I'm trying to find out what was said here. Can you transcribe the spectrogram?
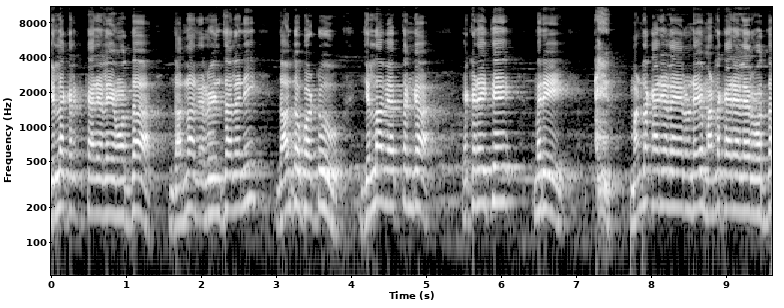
జిల్లా కలెక్టర్ కార్యాలయం వద్ద ధర్నా నిర్వహించాలని దాంతోపాటు జిల్లా వ్యాప్తంగా ఎక్కడైతే మరి మండల కార్యాలయాలు ఉన్నాయో మండల కార్యాలయాల వద్ద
